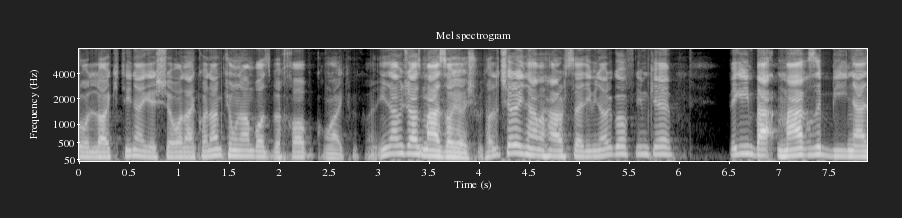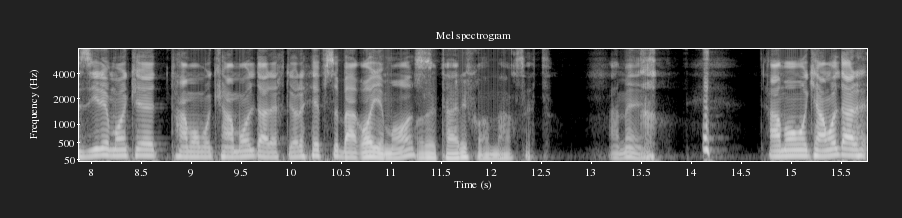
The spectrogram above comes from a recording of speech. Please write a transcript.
پرولاکتین اگه اشتباه نکنم که اونم باز به خواب کمک می‌کنه. این همینجا از مزایاش بود. حالا چرا این همه حرف زدیم؟ اینا رو گفتیم که بگه این ب- مغز بی‌نظیر ما که تمام و کمال در اختیار حفظ بقای ماست. آره تعریف کنم مغزت. همه تمام و کمال در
